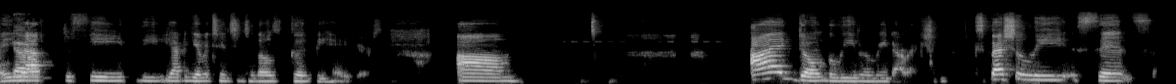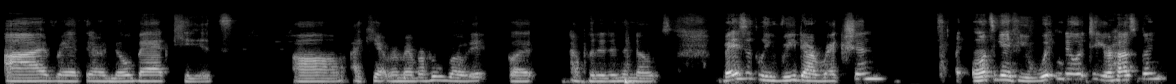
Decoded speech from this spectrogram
And you have to feed the you have to give attention to those good behaviors. Um I don't believe in redirection, especially since I read There Are No Bad Kids. Uh, I can't remember who wrote it, but I'll put it in the notes. Basically, redirection, once again, if you wouldn't do it to your husband,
